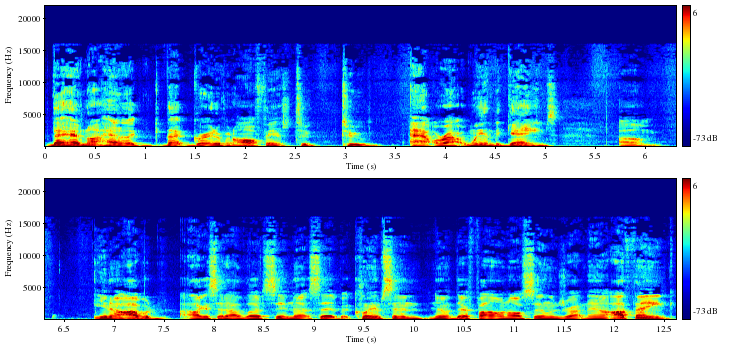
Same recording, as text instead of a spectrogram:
they have not had like that great of an offense to to out or out win the games. Um, you know, I would like I said, I'd love to see an upset, but Clemson, you know, they're firing all cylinders right now. I think,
